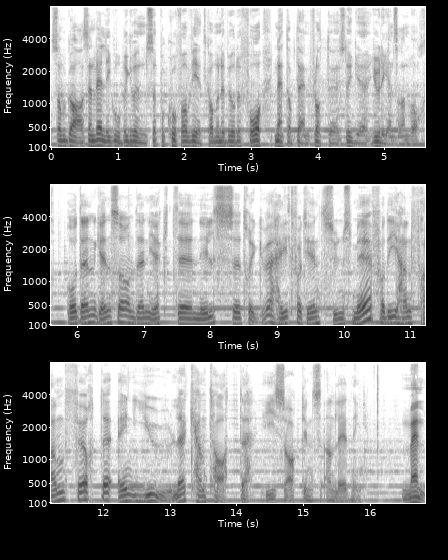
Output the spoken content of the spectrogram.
som ga oss en veldig god begrunnelse på hvorfor vedkommende burde få nettopp den flotte, stygge julegenseren vår. Og den genseren den gikk til Nils Trygve, helt fortjent syns vi, fordi han framførte en julekantate i sakens anledning. Men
